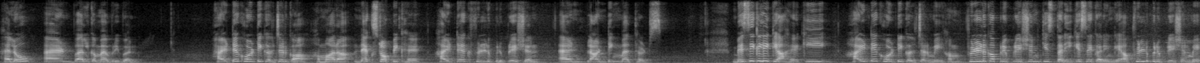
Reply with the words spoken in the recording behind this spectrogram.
Hello and welcome everyone hi tech horticulture का हमारा नेक्स्ट टॉपिक है hi tech field preparation and planting methods basically क्या है कि हाईटेक हॉर्टिकल्चर में हम फ़ील्ड का प्रिपरेशन किस तरीके से करेंगे? अब फ़ील्ड प्रिपरेशन में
